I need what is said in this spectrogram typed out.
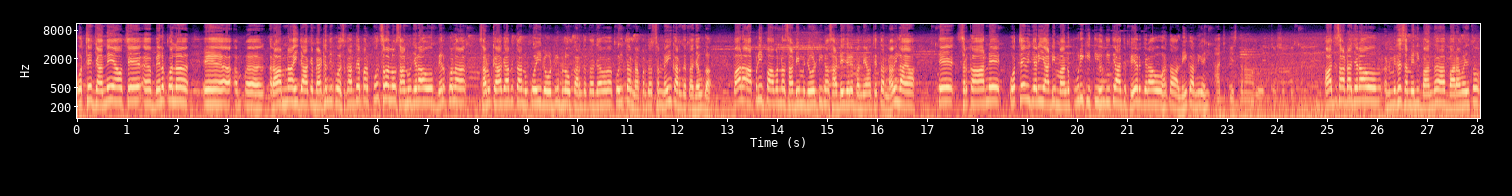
ਉੱਥੇ ਜਾਂਦੇ ਆ ਉੱਥੇ ਬਿਲਕੁਲ ਆਰਾਮ ਨਾਲ ਹੀ ਜਾ ਕੇ ਬੈਠਣ ਦੀ ਕੋਸ਼ਿਸ਼ ਕਰਦੇ, ਪਰ ਪੁਲਿਸ ਵੱਲੋਂ ਸਾਨੂੰ ਜਿਹੜਾ ਉਹ ਬਿਲਕੁਲ ਸਾਨੂੰ ਕਿਹਾ ਗਿਆ ਵੀ ਤੁਹਾਨੂੰ ਕੋਈ ਰੋਡ ਨਹੀਂ ਬਲੌਕ ਕਰਨ ਦਿੱਤਾ ਜਾਵੇਗਾ, ਕੋਈ ਧਰਨਾ ਪ੍ਰਦਰਸ਼ਨ ਨਹੀਂ ਕਰਨ ਦਿੱਤਾ ਜਾਊਗਾ। ਪਰ ਆਪਣੀ ਪਾਵਰ ਨਾਲ ਸਾਡੀ ਮੈਜੋਰਟੀ ਨਾਲ ਸਾਡੇ ਜਿਹੜੇ ਬੰਦਿਆਂ ਉੱਥੇ ਧਰਨਾ ਵੀ ਲਾਇਆ ਤੇ ਸਰਕਾਰ ਨੇ ਉੱਥੇ ਵੀ ਜਿਹੜੀ ਸਾਡੀ ਮੰਗ ਪੂਰੀ ਕੀਤੀ ਹੁੰਦੀ ਤੇ ਅੱਜ ਫੇਰ ਜਿਹੜਾ ਉਹ ਹੜਤਾਲ ਨਹੀਂ ਕਰਨੀ ਅਸੀਂ। ਅੱਜ ਕਿਸ ਤਰ੍ਹਾਂ ਕੀਤਾ ਹੈ ਅੱਜ ਸਾਡਾ ਜਿਹੜਾ ਉਹ ਅਨਮਿੱਥੇ ਸਮੇਂ ਲਈ ਬੰਦ ਆ 12 ਵਜੇ ਤੋਂ।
